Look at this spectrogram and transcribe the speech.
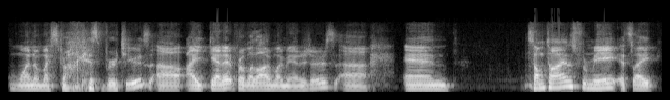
one of my strongest virtues. Uh, I get it from a lot of my managers, uh, and sometimes for me, it's like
